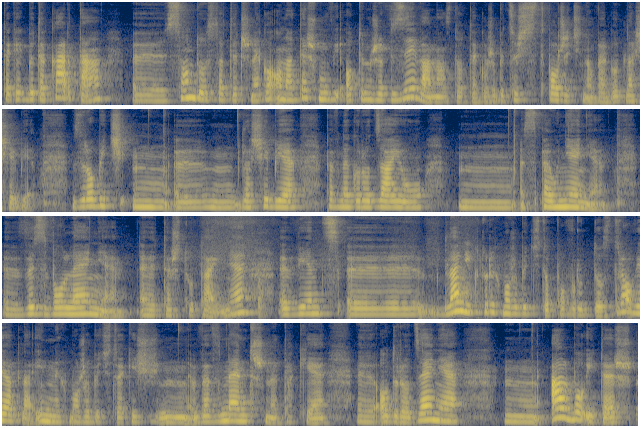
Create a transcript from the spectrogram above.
Tak jakby ta karta sądu ostatecznego, ona też mówi o tym, że wzywa nas do tego, żeby coś stworzyć nowego dla siebie, zrobić mm, dla siebie pewnego rodzaju mm, spełnienie, y, wyzwolenie y, też tutaj, nie? Y, Więc y, dla niektórych może być to powrót do zdrowia, dla innych może być to jakieś mm, wewnętrzne takie y, odrodzenie, albo i też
